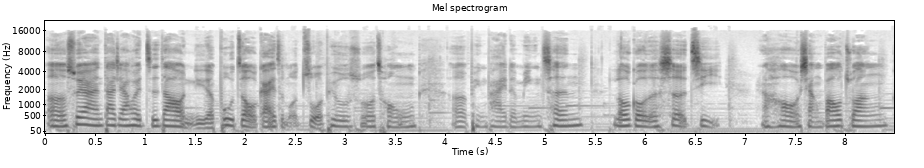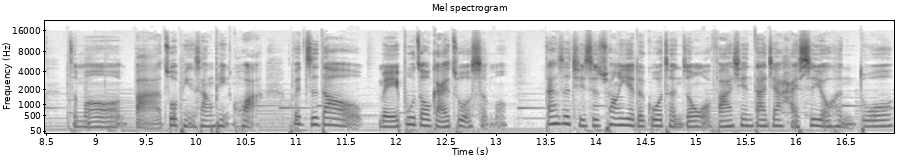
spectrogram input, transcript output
呃，虽然大家会知道你的步骤该怎么做，譬如说从呃品牌的名称、logo 的设计，然后想包装，怎么把作品商品化，会知道每一步骤该做什么。但是其实创业的过程中，我发现大家还是有很多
